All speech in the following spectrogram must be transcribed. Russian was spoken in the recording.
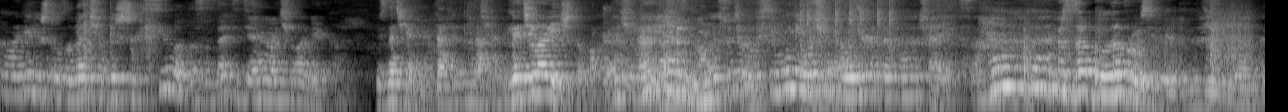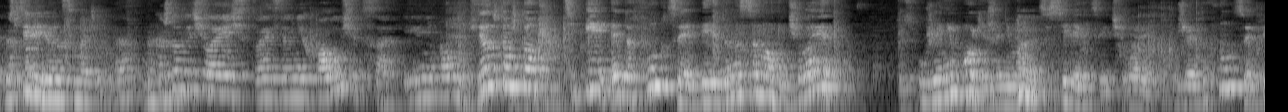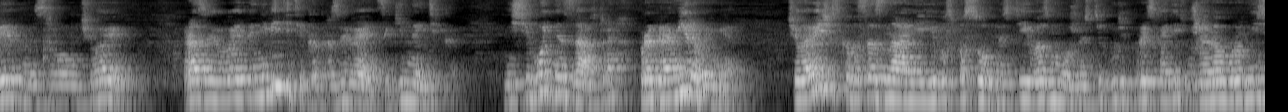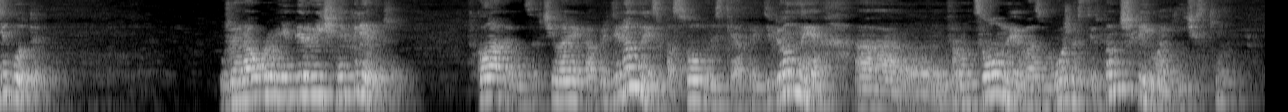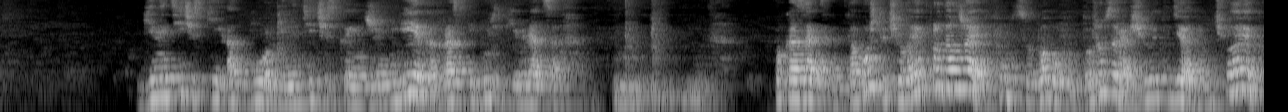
говорили, что задача высших сил это создать идеального человека. Изначально, да. Изначально. да. Для человечества, по Для крайней мере. человечества. Ну и судя по всему, не очень-то у них это получается. Ну, просто заб- забросили эту идею, да. пустили ее на самотек. Да? Так а что для человечества, если у них получится или не получится? Дело в том, что теперь эта функция передана самому человеку. То есть уже не боги занимаются селекцией человека, уже эта функция передана самому человеку. Разве вы это не видите, как развивается генетика? Не сегодня-завтра программирование человеческого сознания, его способностей и возможностей будет происходить уже на уровне зиготы, уже на уровне первичной клетки вкладываться в человека определенные способности, определенные а, информационные возможности, в том числе и магические. Генетический отбор, генетическая инженерия как раз и будет являться показателем того, что человек продолжает функцию богов, он тоже взращивает идеального человека.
